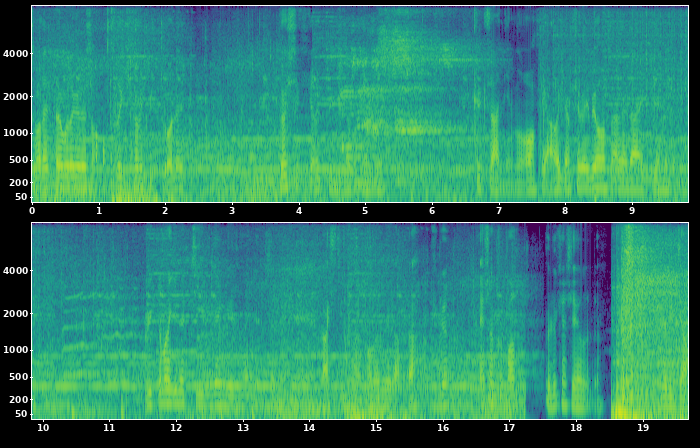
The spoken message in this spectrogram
tuvaletler burada görüyorsun 6 dakikalık bir tuvalet Kaç dakikalık bir video bakalım 40 saniye mi? Of ya hocam şöyle bir 10 saniye daha ekleyemedim Büyük ihtimal yine TV'den gözünden gelirse eee, Kaç TV'den olabilir hatta. Çünkü en son kapan ölürken şey olurdu Burada bir jump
